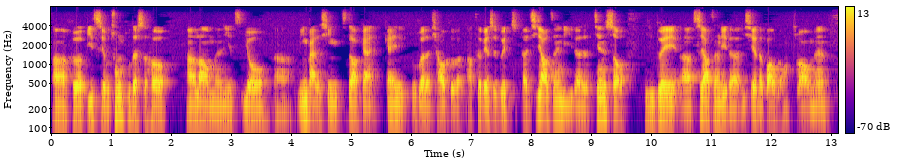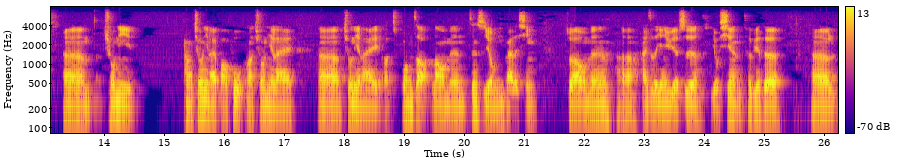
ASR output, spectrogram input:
呃和彼此有冲突的时候啊，让我们也有呃明白的心，知道该该如何的调和啊，特别是对呃基要真理的坚守，以及对呃次要真理的一些的包容。主要我们。嗯，求你，啊，求你来保护啊，求你来，呃，求你来呃光照，让我们真实有明白的心。主要我们呃孩子的言语也是有限，特别的呃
